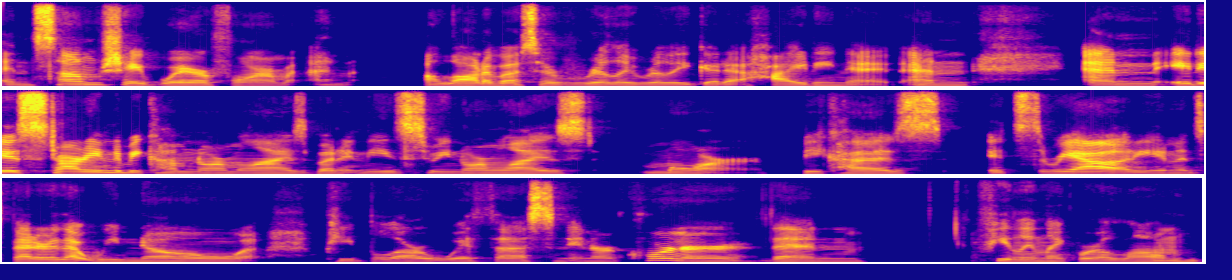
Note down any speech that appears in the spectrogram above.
in some shape, way, or form. And a lot of us are really, really good at hiding it. And and it is starting to become normalized, but it needs to be normalized more because it's the reality. And it's better that we know people are with us and in our corner than feeling like we're alone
